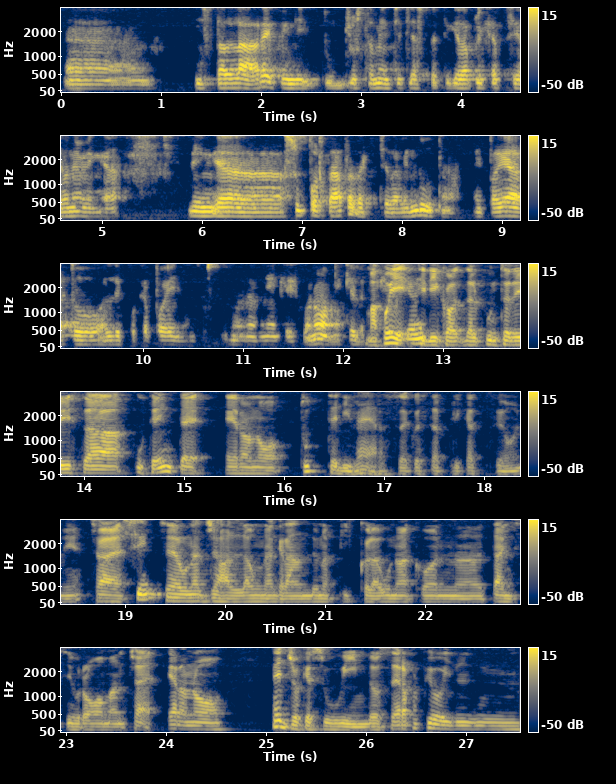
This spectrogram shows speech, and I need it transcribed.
uh, installare, quindi tu giustamente ti aspetti che l'applicazione venga, venga supportata da chi te l'ha venduta. Hai pagato all'epoca poi non, cost- non neanche economiche. Ma poi ti dico, dal punto di vista utente, erano tutte diverse queste applicazioni, cioè sì. c'era una gialla, una grande, una piccola, una con uh, Times New Roman, cioè erano peggio che su Windows, era proprio il,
